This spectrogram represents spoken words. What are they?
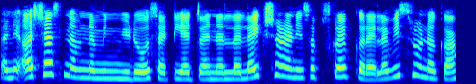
आणि अशाच नवनवीन व्हिडिओसाठी या चॅनलला लाईक शेअर आणि सबस्क्राईब करायला विसरू नका.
